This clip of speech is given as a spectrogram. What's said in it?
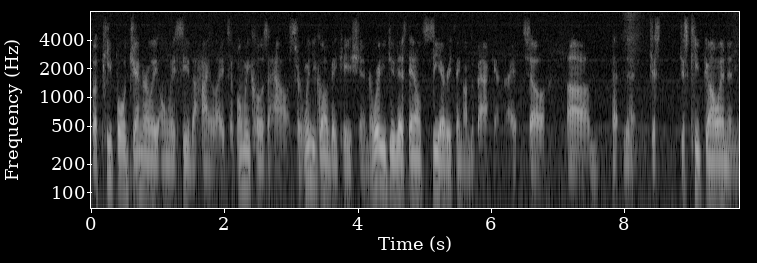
but people generally only see the highlights of when we close a house or when you go on vacation or when you do this they don't see everything on the back end right? So um, that, that just just keep going and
